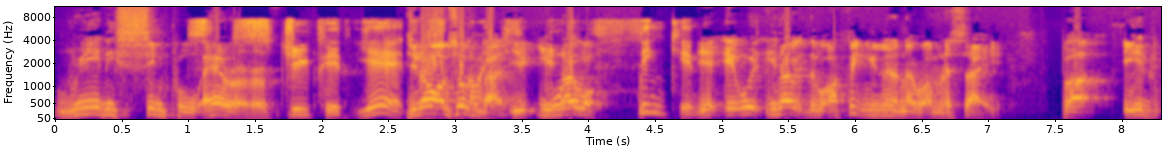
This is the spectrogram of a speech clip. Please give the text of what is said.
really simple error. Of, Stupid. Yeah. you know what I'm talking about? You, you what know what? Thinking. It, it would. You know. I think you're going to know what I'm going to say. But he'd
